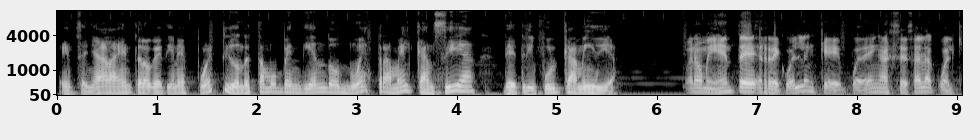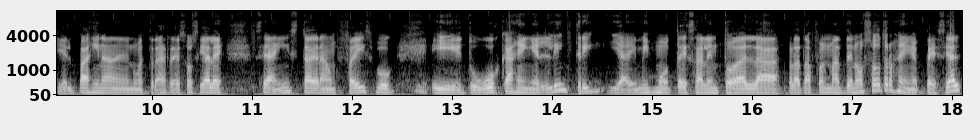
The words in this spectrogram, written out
enseñar a la gente lo que tienes puesto y dónde estamos vendiendo nuestra mercancía de Trifulca Media. Bueno, mi gente, recuerden que pueden accesar a cualquier página de nuestras redes sociales, sea Instagram, Facebook, y tú buscas en el Linktree y ahí mismo te salen todas las plataformas de nosotros, en especial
